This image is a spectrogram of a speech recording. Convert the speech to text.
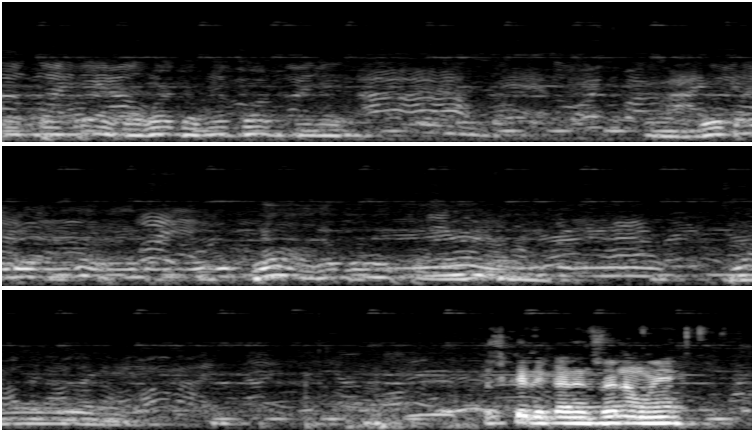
กันตอนแรกบอกว่าจะไม่ชอบนะครับดูไปดูมาก็เลยเอาคุณพ่อครับก็เลย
